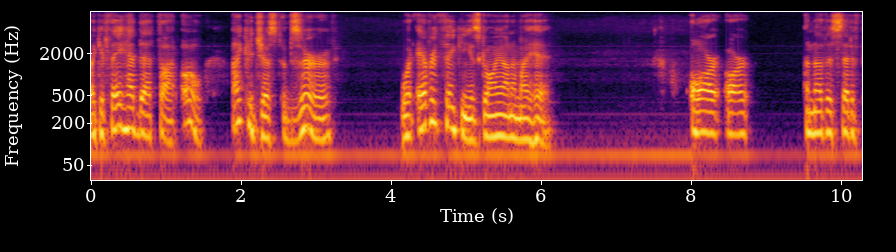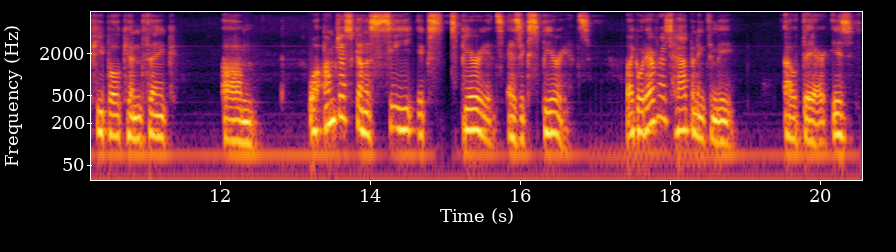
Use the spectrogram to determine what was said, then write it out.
Like if they had that thought, oh, I could just observe whatever thinking is going on in my head. Or, or another set of people can think, um, well, I'm just going to see experience as experience. Like whatever is happening to me out there is,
